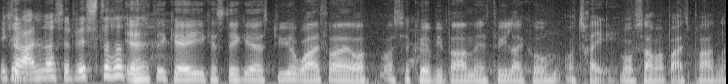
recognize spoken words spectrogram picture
I kan rende os et vist sted. Ja, det kan I. I kan stikke jeres dyre wifi op, og så kører vi bare med Three Like Home og tre, vores samarbejdspartner.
